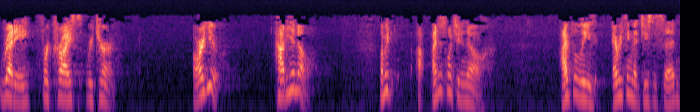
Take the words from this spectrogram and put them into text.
ready for Christ's return. Are you? How do you know? Let me, I just want you to know I believe everything that Jesus said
